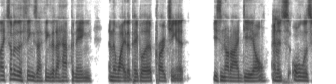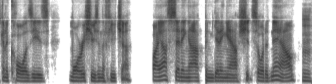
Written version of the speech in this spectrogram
Like, some of the things I think that are happening and the way that people are approaching it is not ideal. And Mm. it's all it's going to cause is more issues in the future. By us setting up and getting our shit sorted now, Mm.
